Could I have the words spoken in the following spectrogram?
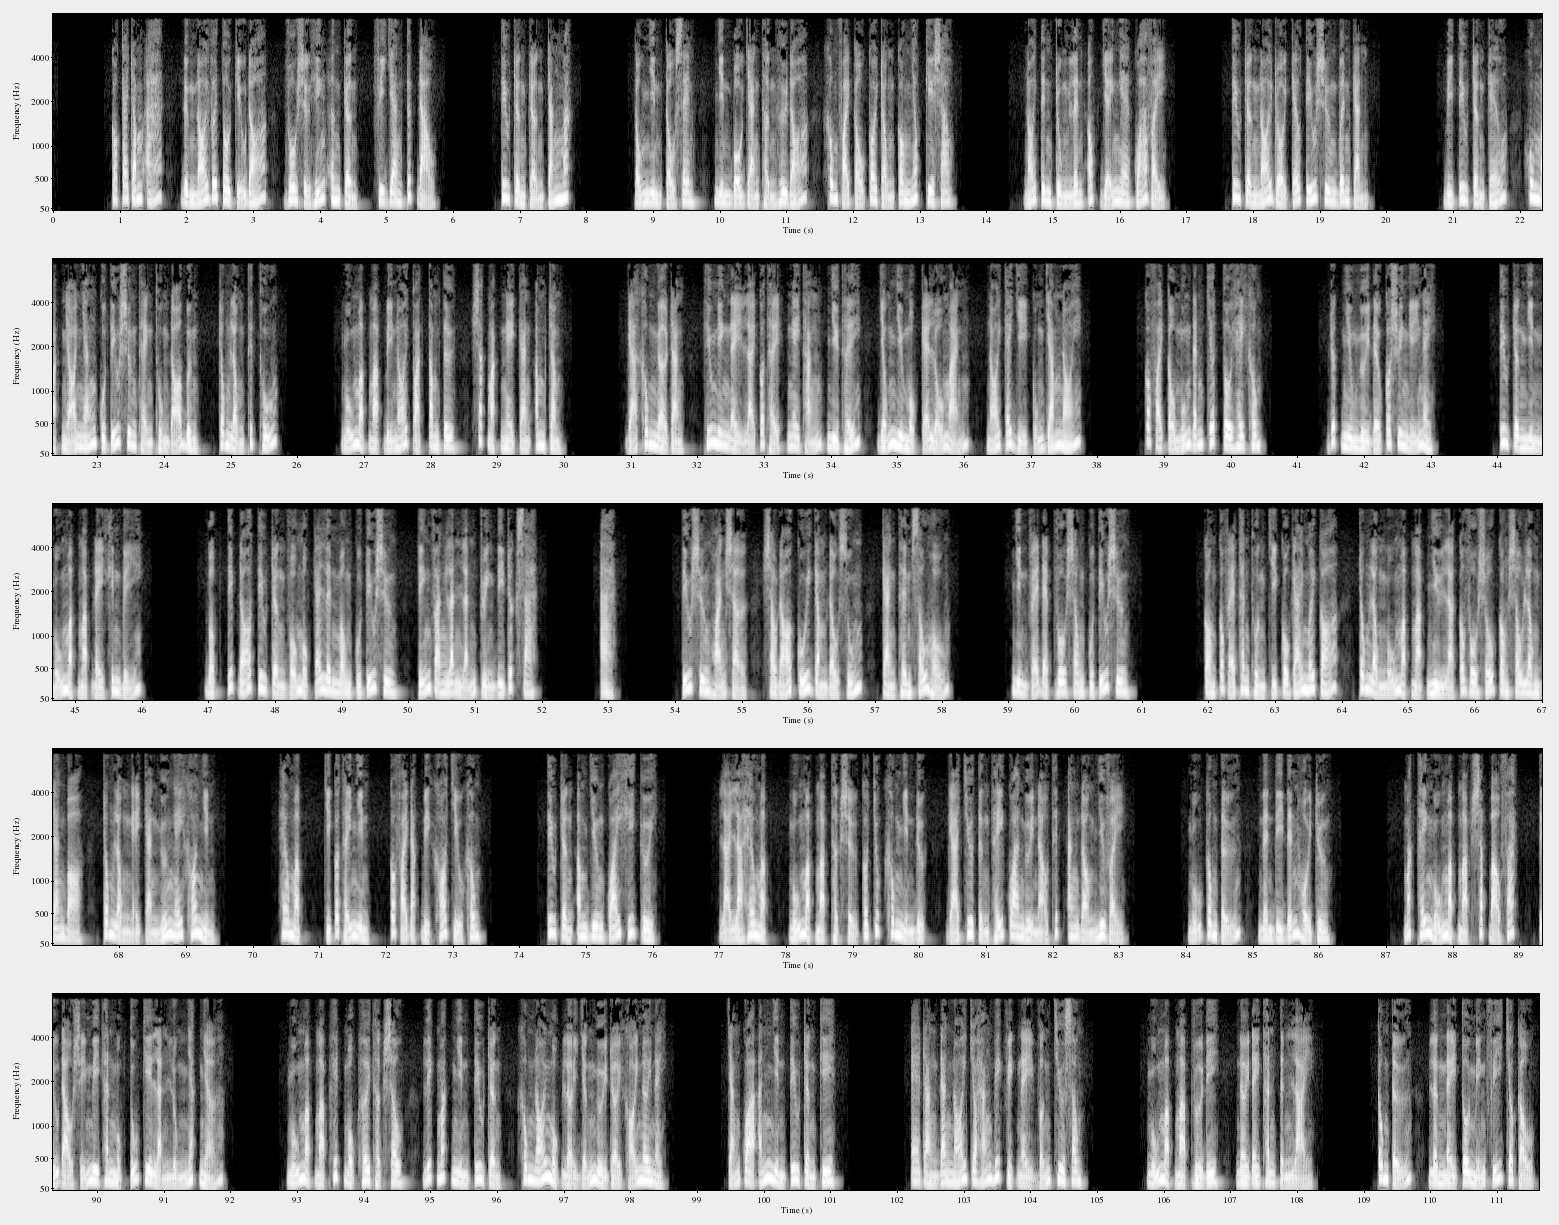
Có cái trắm á, đừng nói với tôi kiểu đó, vô sự hiến ân cần, phi gian tức đạo. Tiêu trần trợn trắng mắt. Cậu nhìn cậu xem, nhìn bộ dạng thần hư đó, không phải cậu coi trọng con nhóc kia sao? Nói tinh trùng lên ốc dễ nghe quá vậy. Tiêu Trần nói rồi kéo Tiếu Sương bên cạnh. Bị Tiêu Trần kéo, khuôn mặt nhỏ nhắn của Tiếu Sương thẹn thùng đỏ bừng, trong lòng thích thú. Ngũ mập mạp bị nói toạc tâm tư, sắc mặt ngày càng âm trầm. Gã không ngờ rằng, thiếu niên này lại có thể ngay thẳng như thế, giống như một kẻ lỗ mãn, nói cái gì cũng dám nói. Có phải cậu muốn đánh chết tôi hay không? Rất nhiều người đều có suy nghĩ này. Tiêu Trần nhìn ngũ mập mạp đầy khinh bỉ. Bộp tiếp đó Tiêu Trần vỗ một cái lên mông của Tiếu Sương, tiếng vang lanh lảnh truyền đi rất xa. À! Tiếu Sương hoảng sợ, sau đó cúi gầm đầu xuống, càng thêm xấu hổ. Nhìn vẻ đẹp vô song của Tiếu Sương. Còn có vẻ thanh thuần chỉ cô gái mới có, trong lòng ngủ mập mạp như là có vô số con sâu lông đang bò, trong lòng ngày càng ngứa ngáy khó nhìn. Heo mập, chỉ có thể nhìn, có phải đặc biệt khó chịu không? Tiêu Trần âm dương quái khí cười. Lại là heo mập, ngủ mập mạp thật sự có chút không nhịn được, gã chưa từng thấy qua người nào thích ăn đòn như vậy. Ngũ công tử, nên đi đến hội trường. Mắt thấy ngũ mập mạp sắp bạo phát, tiểu đạo sĩ mi thanh mục tú kia lạnh lùng nhắc nhở. Ngũ mập mạp hít một hơi thật sâu, liếc mắt nhìn tiêu trần, không nói một lời dẫn người rời khỏi nơi này. Chẳng qua ánh nhìn tiêu trần kia. E rằng đang nói cho hắn biết việc này vẫn chưa xong. Ngủ mập mạp vừa đi, nơi đây thanh tịnh lại. Công tử, lần này tôi miễn phí cho cậu.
